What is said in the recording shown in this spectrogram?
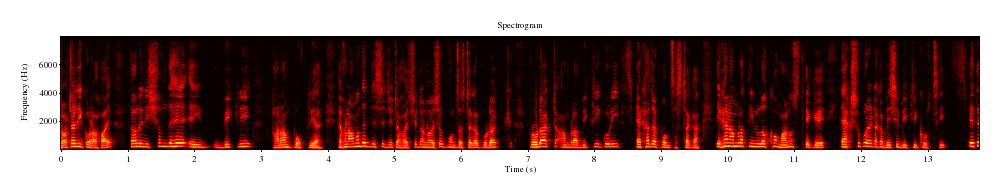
লটারি করা হয়, তাহলে নিঃসন্দেহে এই বিক্রি হারাম প্রক্রিয়ায়। এখন আমাদের দেশে যেটা হয়, সেটা নয়শো পঞ্চাশ টাকার প্রোডাক্ট প্রোডাক্ট আমরা বিক্রি করি এক হাজার পঞ্চাশ টাকা। এখানে আমরা তিন লক্ষ মানুষ থেকে একশো করে টাকা বেশি বিক্রি করছি। এতে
